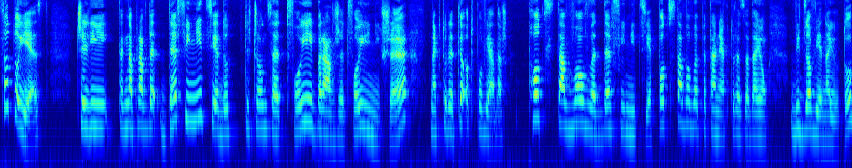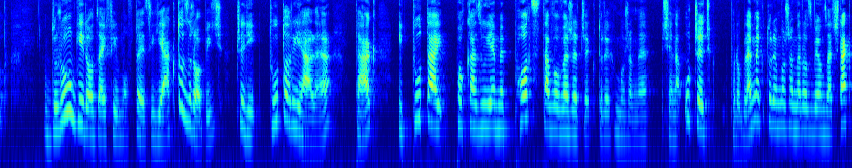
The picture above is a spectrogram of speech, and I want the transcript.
co to jest? Czyli tak naprawdę definicje dotyczące Twojej branży, Twojej niszy, na które Ty odpowiadasz, podstawowe definicje, podstawowe pytania, które zadają widzowie na YouTube. Drugi rodzaj filmów to jest jak to zrobić, czyli tutoriale, tak? I tutaj pokazujemy podstawowe rzeczy, których możemy się nauczyć, problemy, które możemy rozwiązać, tak?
